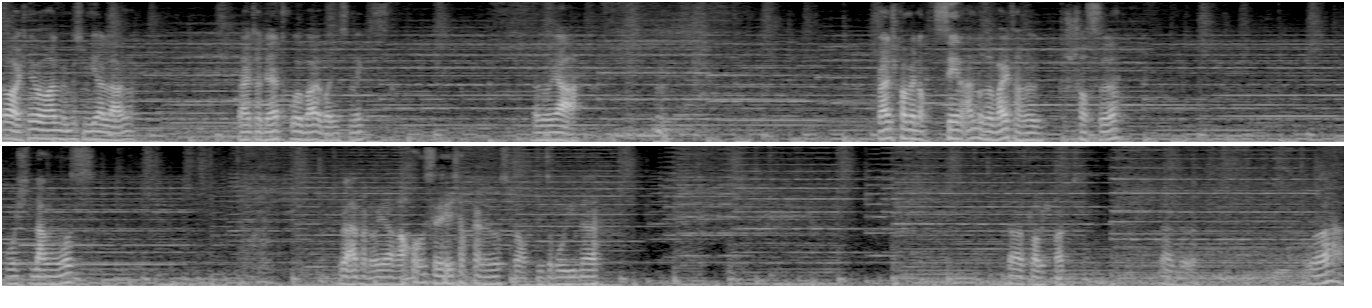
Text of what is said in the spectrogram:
So, ich nehme mal an, wir müssen hier lang. Weiter der Truhe war übrigens nichts. Also ja. Vielleicht kommen wir noch zehn andere weitere Geschosse, wo ich lang muss. Ich will einfach nur hier raus. Ich habe keine Lust mehr auf diese Ruine. Da glaube ich was. Ja,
